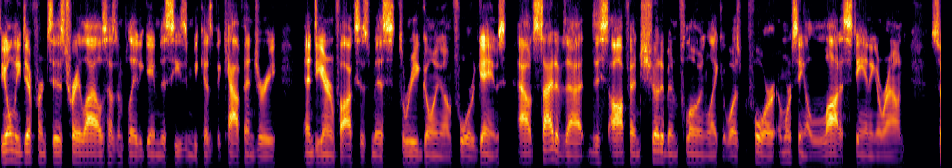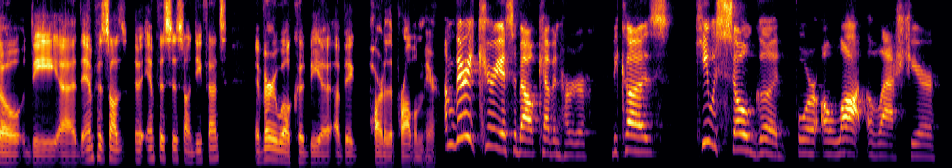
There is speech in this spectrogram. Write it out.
The only difference is Trey Lyles hasn't played a game this season because of a calf injury, and De'Aaron Fox has missed three going on four games. Outside of that, this offense should have been flowing like it was before, and we're seeing a lot of standing around. So the uh, the emphasis on, emphasis on defense, it very well could be a, a big part of the problem here. I'm very curious about Kevin Huerter because he was so good for a lot of last year,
